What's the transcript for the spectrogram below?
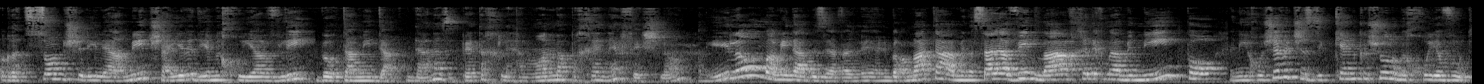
רצון שלי להאמין שהילד יהיה מחויב לי באותה מידה. דנה, זה פתח להמון מפחי נפש, לא? אני לא מאמינה בזה, אבל אני ברמת המנסה להבין מה חלק מהמניעים פה, אני חושבת שזה כן קשור למחויבות.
